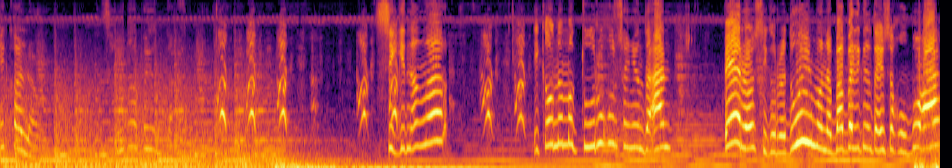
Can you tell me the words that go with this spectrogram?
Teka lang. Saan ba yung daan? Sige na nga. Ikaw na magturo kung saan yung daan. Pero siguraduhin mo na babalik na tayo sa kubo, ah.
